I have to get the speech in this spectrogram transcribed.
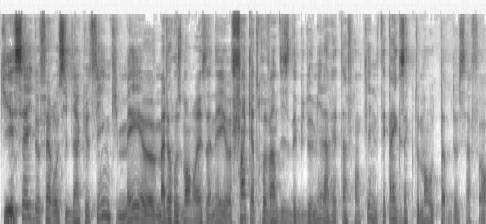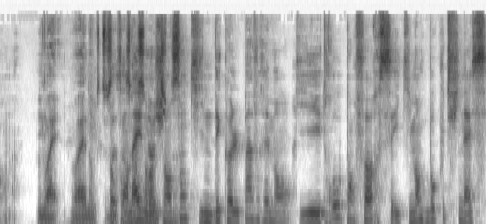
qui Mm. essaye de faire aussi bien que Think, mais euh, malheureusement, dans les années euh, fin 90, début 2000, Aretha Franklin n'était pas exactement au top de sa forme. Ouais, ouais, donc tout ça, Donc ça on se a une chanson qui ne décolle pas vraiment, qui est trop en force et qui manque beaucoup de finesse,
